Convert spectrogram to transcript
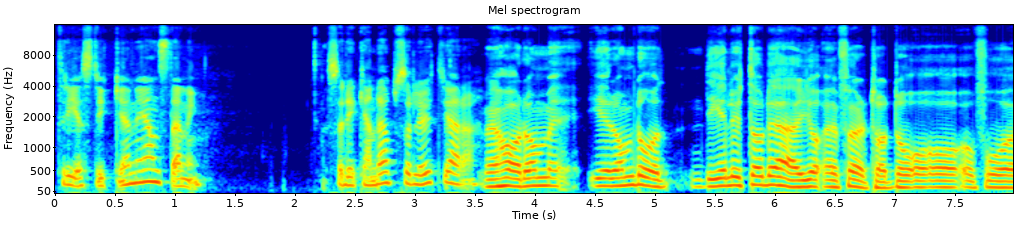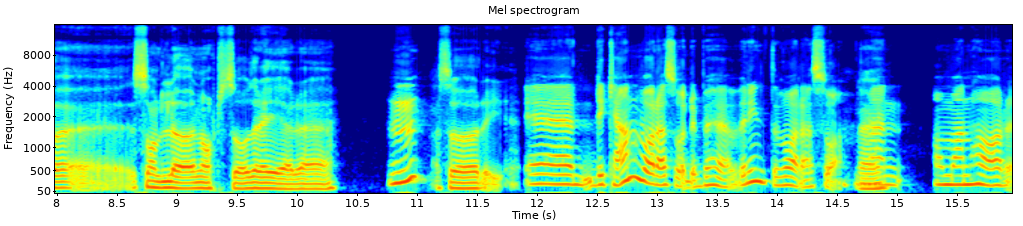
tre stycken i anställning. Så det kan det absolut göra. Men har de, är de då del utav det här eh, företaget då och, och, få eh, sån lön också och grejer? eh? Mm. Alltså, det kan vara så, det behöver inte vara så. Nej. Men om man har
